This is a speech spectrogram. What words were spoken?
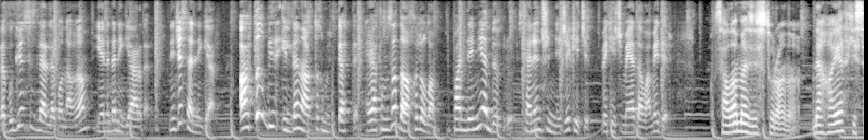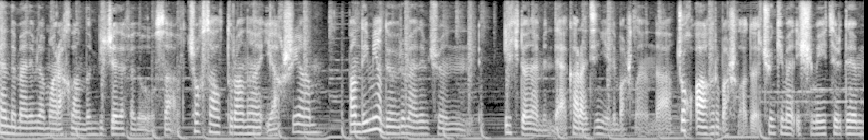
və bu gün sizlərlə qonağım yenidən Nigardır. Necəsən Nigar? Artıq bir ildən artıq müddətdir həyatımıza daxil olan pandemiya dövrü sənin üçün necə keçib və keçməyə davam edir? Salam əziz Turana. Nəhayət ki sən də mənimlə maraqlandın bircə dəfə də olsa. Çox sağ ol Turana, yaxşıyam. Pandemiya dövrü mənim üçün ilk dönəmində karantin yeni başlayanda çox ağır başladı. Çünki mən işimi itirdim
